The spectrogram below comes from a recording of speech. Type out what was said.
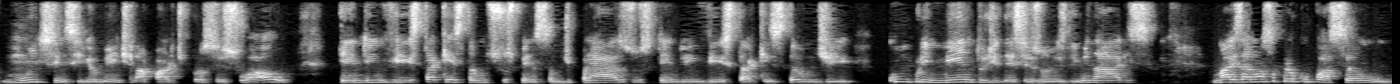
muito sensivelmente na parte processual, tendo em vista a questão de suspensão de prazos, tendo em vista a questão de cumprimento de decisões liminares. Mas a nossa preocupação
